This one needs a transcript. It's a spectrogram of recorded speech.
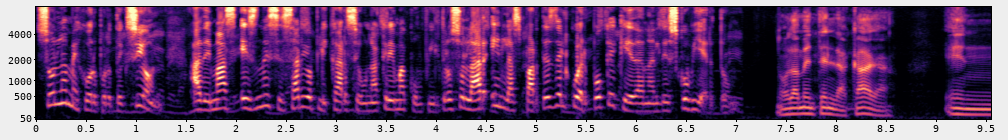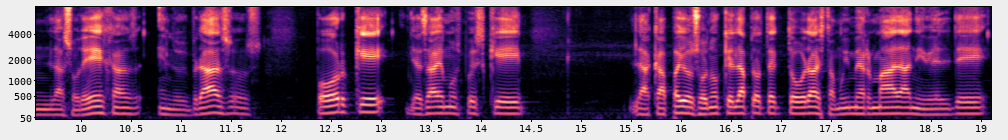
son la mejor protección. Además, es necesario aplicarse una crema con filtro solar en las partes del cuerpo que quedan al descubierto. No solamente en la cara, en las orejas, en los brazos, porque ya sabemos pues que la capa de ozono, que es la protectora, está muy mermada a nivel de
